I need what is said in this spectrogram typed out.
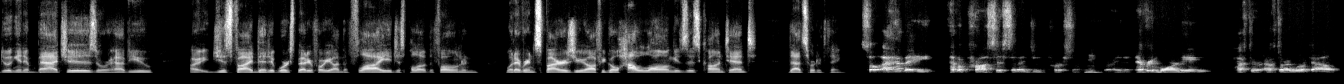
doing it in batches, or have you, are you just find that it works better for you on the fly? You just pull out the phone and whatever inspires you off you go. How long is this content? That sort of thing. So I have a I have a process that I do personally, hmm. right? And every morning after after I work out,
